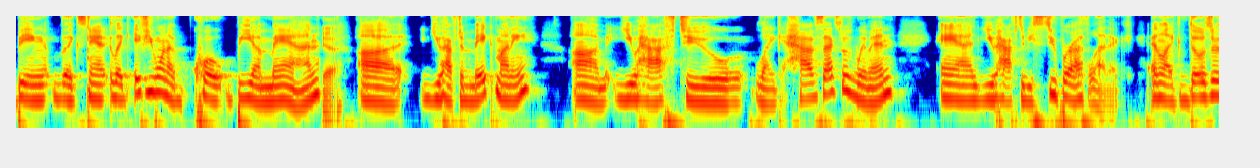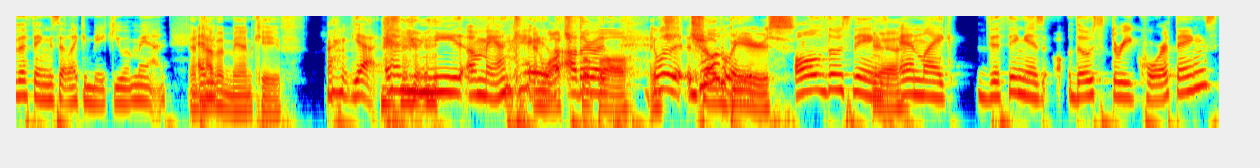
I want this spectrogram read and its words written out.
being like stand like if you want to quote be a man, Yeah. uh, you have to make money. Um, you have to like have sex with women. And you have to be super athletic, and like those are the things that like make you a man. And, And- have a man cave yeah, and you need a man cave. and watch Otherwise- football and Well, ch- chug totally. beers. all of those things Yeah. and like the thing is those three core things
